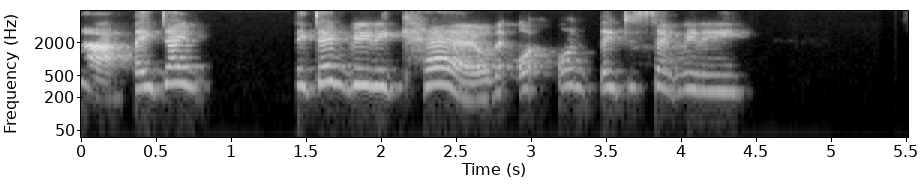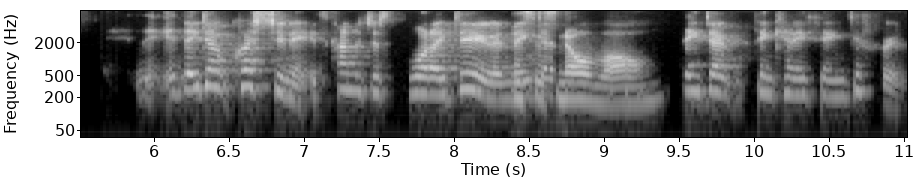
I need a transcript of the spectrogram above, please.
That, they don't they don't really care or they, or, or they just don't really they don't question it. It's kind of just what I do, and this is normal. They don't think anything different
